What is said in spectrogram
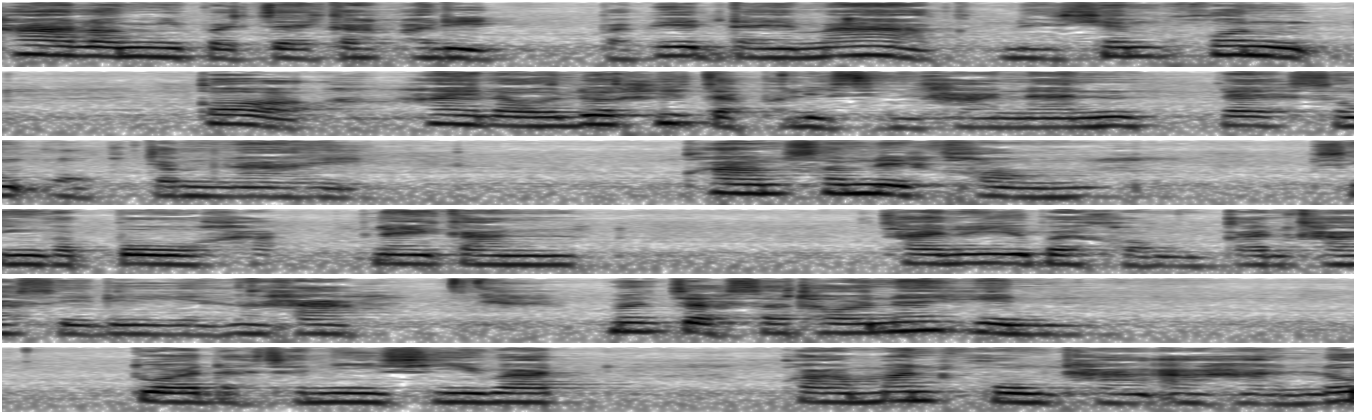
ถ้าเรามีปัจจัยการผลิตประเภทใดมาก หรือเข้มข้น ก็ให้เราเลือกที่จะผลิตสินค้านั้น และส่งออกจำหน่าย ความสำเร็จของสิงคโปร์ค่ะในการใช้นโยบายของการค้าเสรีนะคะ มันจะสะท้อนให้เห็นตัวดัชนีชี้วัด ความมั่นคงทางอาหารโล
